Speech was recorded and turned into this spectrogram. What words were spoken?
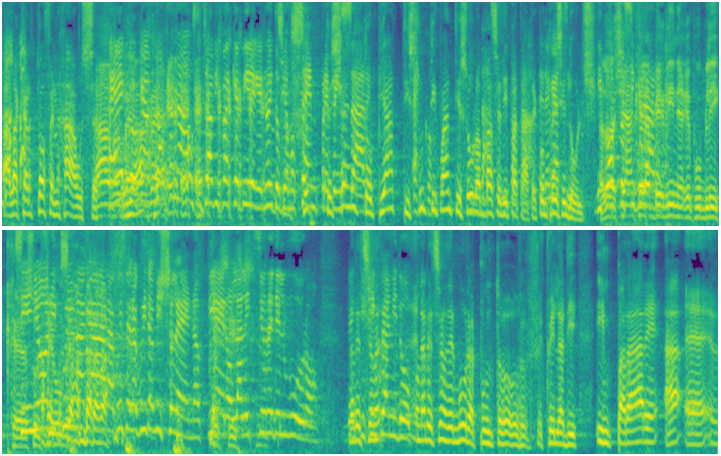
alla Kartoffelhaus. ecco, No? Kartoffelhaus già vi fa capire che noi dobbiamo sempre 700 pensare. piatti tutti quanti solo a base di patate, compresi i dolci. Vi allora c'è anche la Berliner Republik. eh, Signori, sul qui fiume. gara, questa è la guida Michelin. Piero, sì. la lezione del muro. La 25 lezione- anni dopo. La lezione del muro è appunto quella di imparare a... eh,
